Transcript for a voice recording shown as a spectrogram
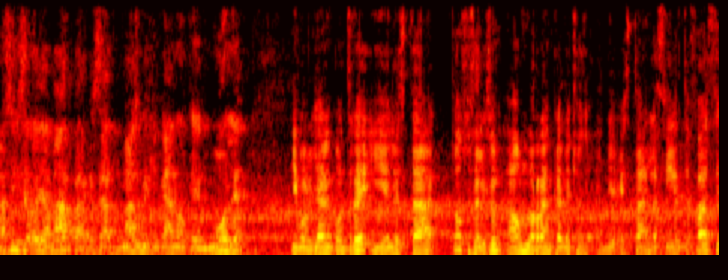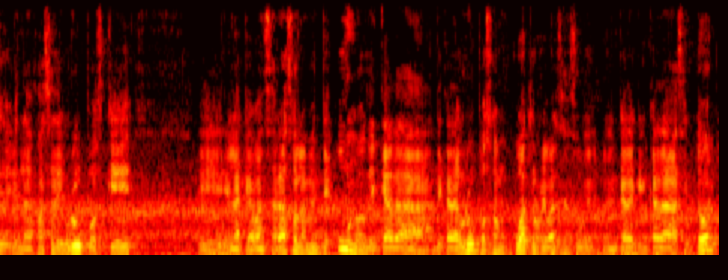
Así se va a llamar para que sea más mexicano que el mole. Y bueno, ya lo encontré y él está, toda su selección aún no arranca, de hecho está en la siguiente fase, en la fase de grupos que eh, en la que avanzará solamente uno de cada, de cada grupo, son cuatro rivales en, su, en, cada, en, cada, sector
